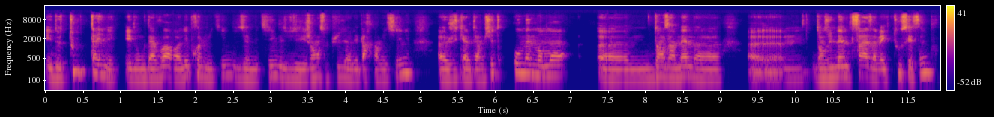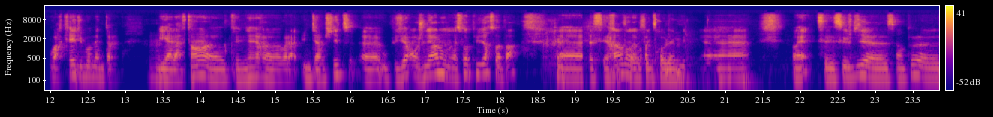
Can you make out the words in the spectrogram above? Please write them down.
et de tout timer. Et donc d'avoir les premiers meetings, les deuxième meetings, les diligences, puis les partner meetings euh, jusqu'à le term sheet au même moment euh, dans un même euh, dans une même phase avec tous ces fonds pour pouvoir créer du momentum. Mmh. Et à la fin, obtenir voilà une term sheet ou plusieurs. En général, on en a soit plusieurs, soit pas. c'est rare dans le problème. Ouais, c'est ce que je dis, euh, c'est un peu euh,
